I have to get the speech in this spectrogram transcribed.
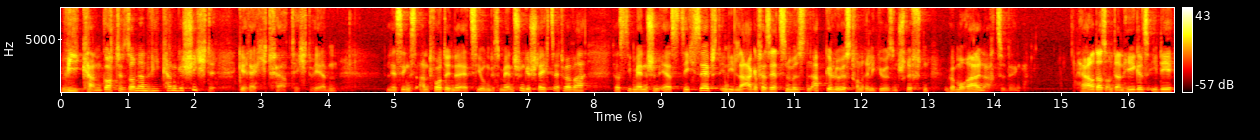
wie kann Gott, sondern wie kann Geschichte gerechtfertigt werden. Lessings Antwort in der Erziehung des Menschengeschlechts etwa war, dass die Menschen erst sich selbst in die Lage versetzen müssten, abgelöst von religiösen Schriften über Moral nachzudenken. Herders und dann Hegels Idee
